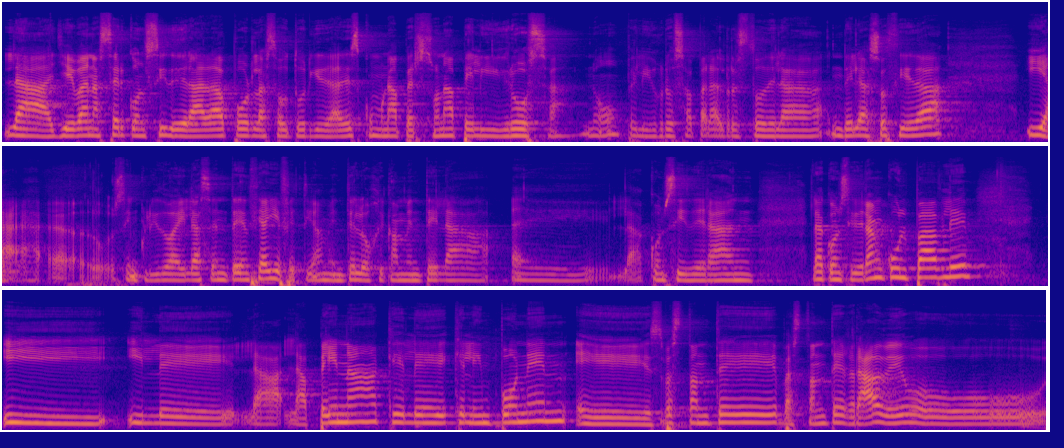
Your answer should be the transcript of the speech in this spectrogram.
la llevan a ser considerada por las autoridades como una persona peligrosa, ¿no? peligrosa para el resto de la, sociedad. Y se incluido ahí la sentencia y efectivamente, lógicamente, la, eh, la, consideran, la consideran culpable y, la, pena que le, imponen es bastante, bastante grave o,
